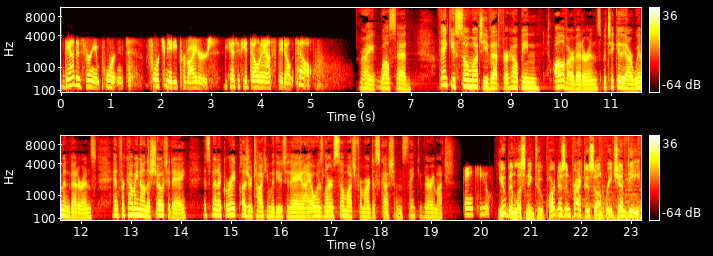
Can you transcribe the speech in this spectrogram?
That is very important for community providers because if you don't ask, they don't tell. Right. Well said. Thank you so much, Yvette, for helping all of our veterans, particularly our women veterans, and for coming on the show today. It's been a great pleasure talking with you today, and I always learn so much from our discussions. Thank you very much. Thank you. You've been listening to Partners in Practice on ReachMD.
